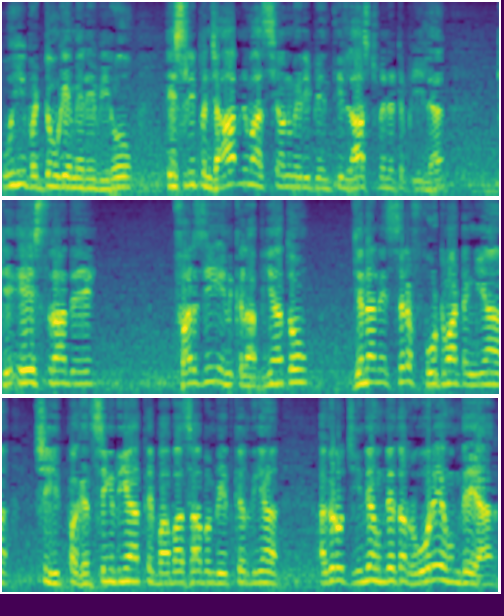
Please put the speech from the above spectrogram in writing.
ਉਹੀ ਵੱਡੋਗੇ ਮੇਰੇ ਵੀਰੋ। ਇਸ ਲਈ ਪੰਜਾਬ ਨਿਵਾਸੀਆਂ ਨੂੰ ਮੇਰੀ ਬੇਨਤੀ ਲਾਸਟ ਮਿੰਟ ਅਪੀਲ ਹੈ, ਕਿ ਇਸ ਤਰ੍ਹਾਂ ਦੇ ਫਰਜ਼ੀ ਇਨਕਲਾਬੀਆਂ ਤੋਂ, ਜਿਨ੍ਹਾਂ ਨੇ ਸਿਰਫ ਫੋਟੋਆਂ ਟੰਗੀਆਂ ਸ਼ਹੀਦ ਭਗਤ ਸਿੰਘ ਦੀਆਂ ਤੇ ਬਾਬਾ ਸਾਹਿਬ ਅੰਬੇਦਕਰ ਦੀਆਂ, ਅਗਰ ਉਹ ਜਿੰਦੇ ਹੁੰਦੇ ਤਾਂ ਰੋ ਰਹੇ ਹੁੰਦੇ ਯਾਰ।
